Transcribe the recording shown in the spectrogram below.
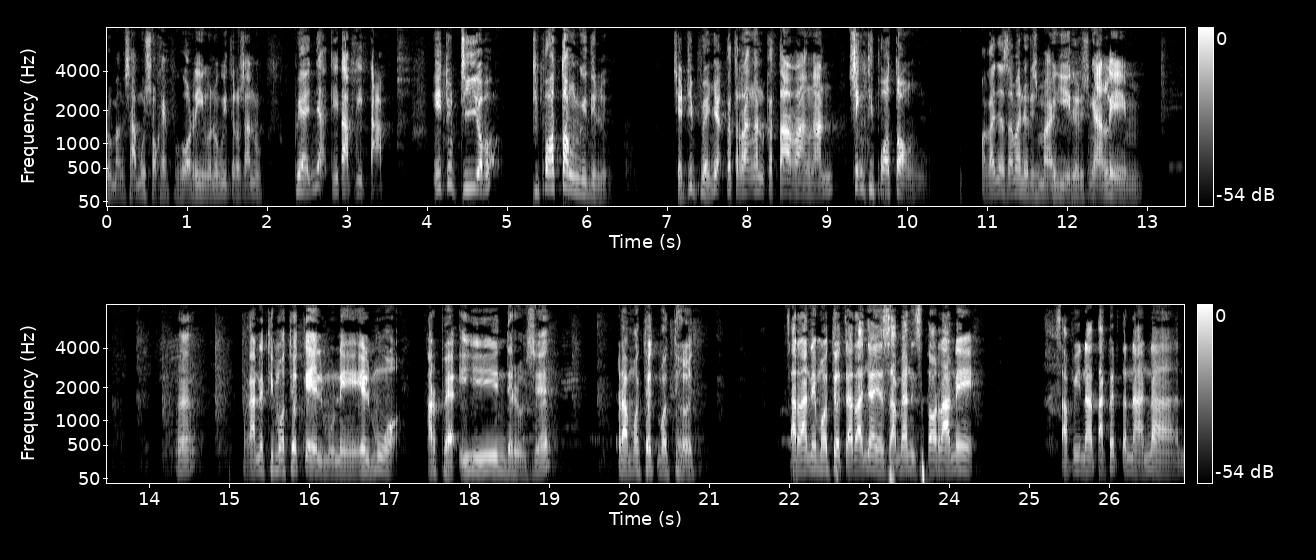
Rumang Samu Soke Bukhari ngono terus anu. Banyak kitab-kitab itu di apa? Dipotong gitu loh. Jadi banyak keterangan-keterangan sing dipotong. Makanya sama dari semagi, dari ngalim. Nah, makanya dimodot ke ilmu nih, ilmu arba'in terus ya. Ramodot-modot. Carane modot caranya ya sampean setorane sapina takrib tenanan.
